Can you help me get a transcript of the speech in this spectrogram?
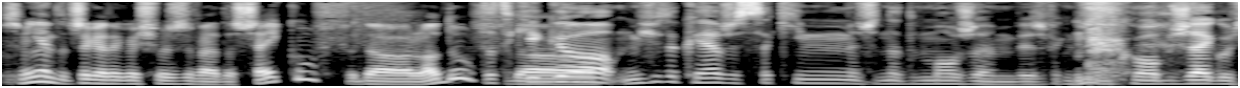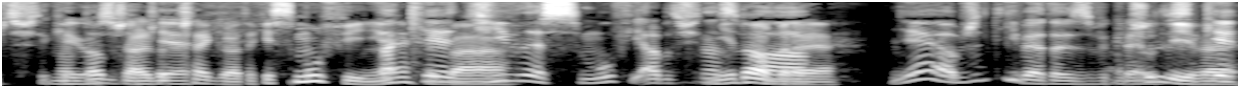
W sumie do czego tego się używa? Do shake'ów? Do lodów? Do takiego, do... mi się to kojarzy z takim, że nad morzem, wiesz, w jakimś koło brzegu, czy coś no takiego. No dobrze, ale takie, do czego? Takie smoothie, nie? Takie Chyba. dziwne smoothie, albo to się nazywa... Niedobre. Nie, obrzydliwe to jest zwykle. Obrzydliwe. Takie,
